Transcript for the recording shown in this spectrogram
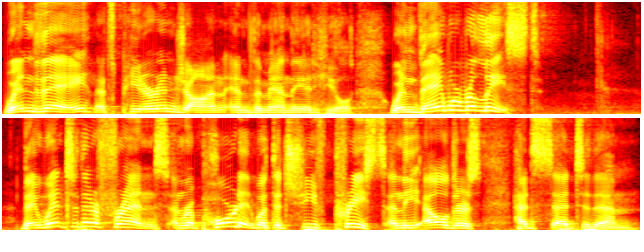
When they, that's Peter and John and the man they had healed, when they were released, they went to their friends and reported what the chief priests and the elders had said to them.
